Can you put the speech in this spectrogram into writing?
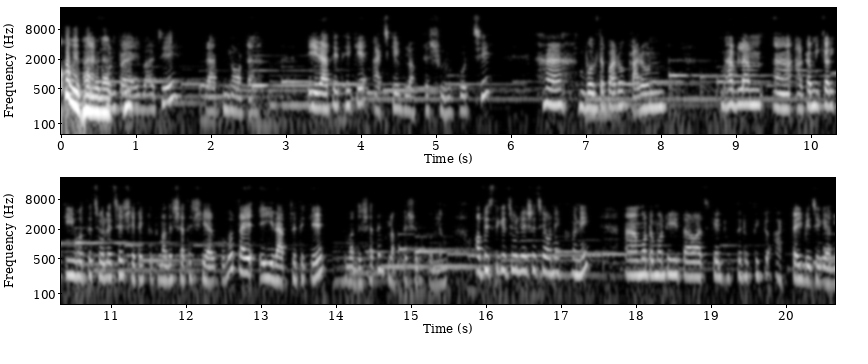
খুবই ভালো লাগবে। বাজে রাত নটা। এই রাতে থেকে আজকে ব্লগটা শুরু করছি। হ্যাঁ বলতে পারো কারণ ভাবলাম আগামীকাল কি হতে চলেছে সেটা একটু তোমাদের সাথে শেয়ার করব। তাই এই রাত্রে থেকে তোমাদের সাথে ব্লগটা শুরু করলাম। অফিস থেকে চলে এসেছে অনেকক্ষণে মোটামুটি তাও আজকে ঢুকতে ঢুকতে একটু আটটাই বেজে গেল।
